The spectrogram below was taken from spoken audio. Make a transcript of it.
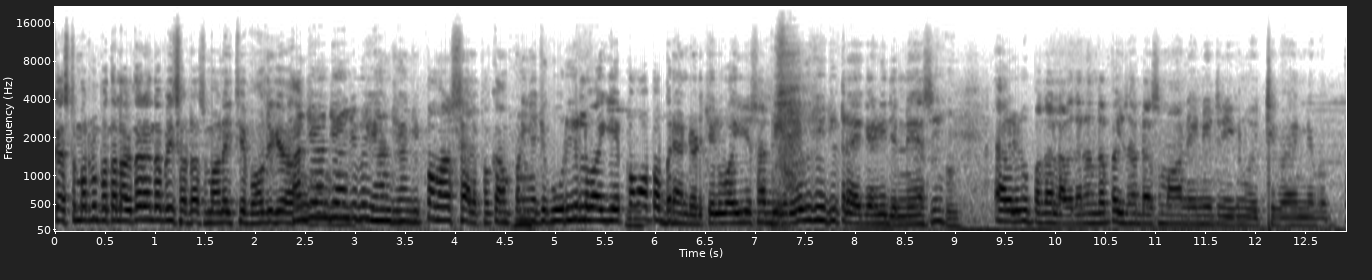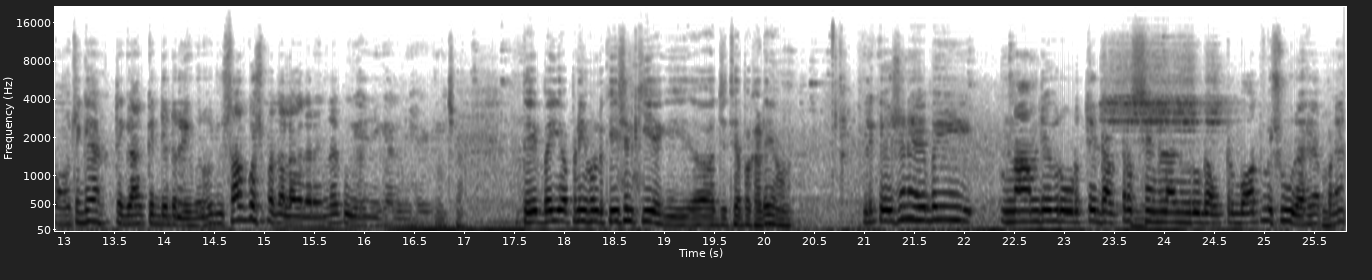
ਕਸਟਮਰ ਨੂੰ ਪਤਾ ਲੱਗਦਾ ਰਹਿੰਦਾ ਵੀ ਸਾਡਾ ਸਮਾਨ ਇੱਥੇ ਪਹੁੰਚ ਗਿਆ। ਹਾਂਜੀ ਹਾਂਜੀ ਹਾਂਜੀ ਬਈ ਹਾਂਜੀ ਹਾਂਜੀ। ਭਾਵੇਂ ਸੈਲਫ ਕੰਪਨੀਆਂ ਚ ਕੋਰੀਅਰ ਲਵਾਈਏ ਭਾਵੇਂ ਆਪਾਂ ਬ੍ਰਾਂਡਡ ਚ ਲਵਾਈਏ ਸਾਡੀ ਹਰੇਕ ਚੀਜ਼ ਦੀ ਟਰੈਕ ਆਈਡੀ ਦਿੰਨੇ ਆ ਅਸੀਂ ਅਗਲੇ ਨੂੰ ਪਤਾ ਲੱਗਦਾ ਰਹਿੰਦਾ ਭਾਈ ਸਾਡਾ ਸਮਾਨ ਇੰਨੀ ਤਰੀਕ ਨੂੰ ਇੱਥੇ ਵਾ ਇੰਨੇ ਪਹੁੰਚ ਗਿਆ ਤੇ ਗਾਂ ਕਿੱਦੇ ਡਿਲੀਵਰ ਹੋ ਜੂ ਸਭ ਕੁਝ ਪਤਾ ਲੱਗਦਾ ਰਹਿੰਦਾ ਕੋਈ ਇਹੋ ਜਿਹੀ ਗੱਲ ਨਹੀਂ ਹੈਗੀ। ਅੱਛਾ। ਤੇ ਬਈ ਆਪਣੀ ਹੁਣ ਲੋਕੇਸ਼ਨ ਕੀ ਹੈਗੀ ਜਿੱਥੇ ਆਪਾਂ ਖੜੇ ਹਾਂ ਹੁਣ? ਲੋਕੇਸ਼ਨ ਇਹ ਬਈ ਨਾਮਦੇਵ ਰੋਡ ਤੇ ਡਾਕਟਰ ਸਿੰਗਲਾ ਨਿਊਰੋ ਡਾਕਟਰ ਬਹੁਤ ਮਸ਼ਹੂਰ ਹੈ ਆਪਣੇ।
